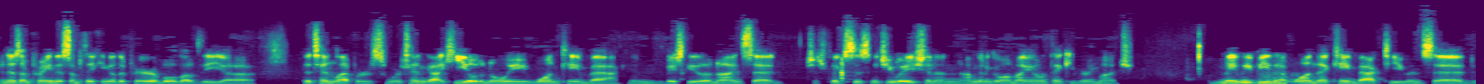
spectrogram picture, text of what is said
And as I'm praying this, I'm thinking of the parable of the uh, the ten lepers, where ten got healed and only one came back, and basically the nine said, "Just fix the situation, and I'm going to go on my own. Thank you very much." May we be Mhm. that one that came back to you and said,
